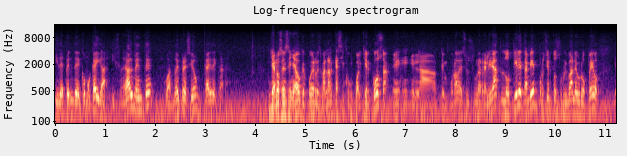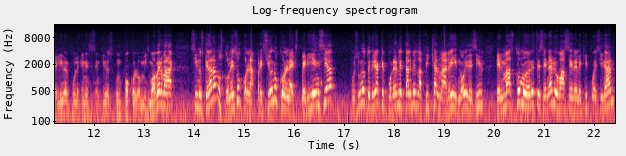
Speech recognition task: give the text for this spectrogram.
y depende de cómo caiga. Y generalmente, cuando hay presión, cae de cara. Ya nos ha enseñado que puede resbalar casi con cualquier cosa eh, eh, en la temporada, eso es una realidad. Lo tiene también, por cierto, su rival europeo, el Liverpool, en ese sentido es un poco lo mismo. A ver, Barak, si nos quedáramos con eso, con la presión o con la experiencia, pues uno tendría que ponerle tal vez la ficha al Madrid, ¿no? Y decir, el más cómodo en este escenario va a ser el equipo de Sidán.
